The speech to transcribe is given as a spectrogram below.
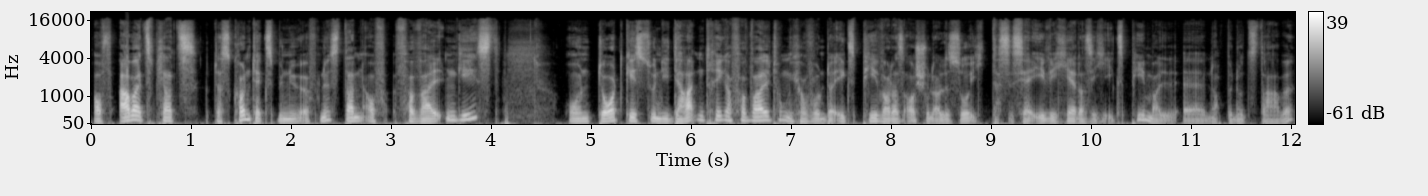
auf Arbeitsplatz das Kontextmenü öffnest, dann auf Verwalten gehst und dort gehst du in die Datenträgerverwaltung. Ich hoffe, unter XP war das auch schon alles so. Ich, das ist ja ewig her, dass ich XP mal äh, noch benutzt habe.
